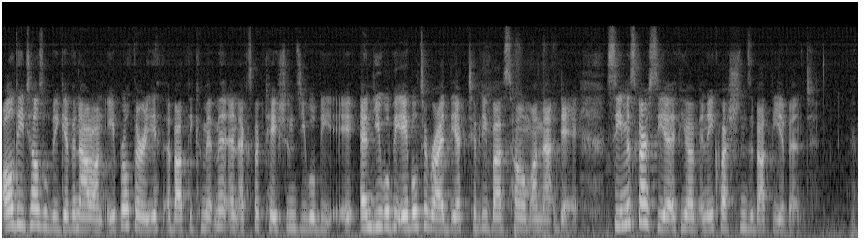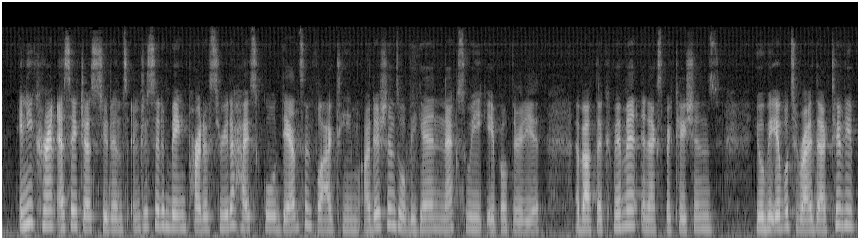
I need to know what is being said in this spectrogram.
All details will be given out on April 30th about the commitment and expectations you will be and you will be able to ride the activity bus home on that day. See Ms. Garcia if you have any questions about the event. Any current SHS students interested in being part of Sahuarita High School Dance and Flag Team, auditions will begin next week, April 30th. About the commitment and expectations, you'll be able to ride the activity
